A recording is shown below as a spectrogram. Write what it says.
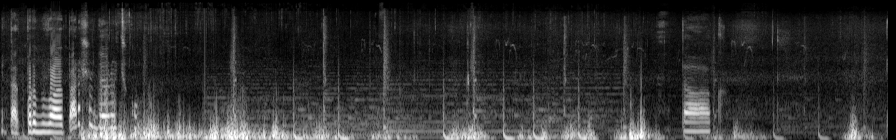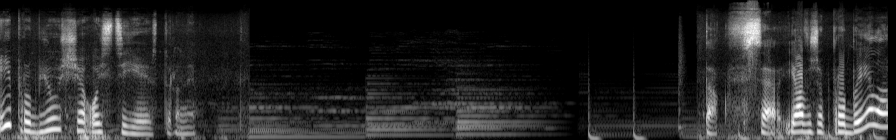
І так, пробиваю першу дирочку. Так. І проб'ю ще ось з цієї сторони. Так, все, я вже пробила,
